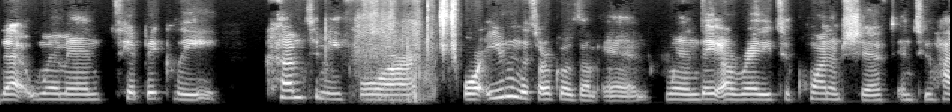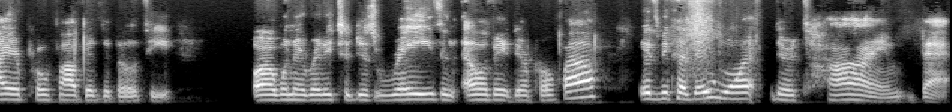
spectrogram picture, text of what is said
that women typically come to me for, or even the circles I'm in, when they are ready to quantum shift into higher profile visibility, or when they're ready to just raise and elevate their profile, is because they want their time back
